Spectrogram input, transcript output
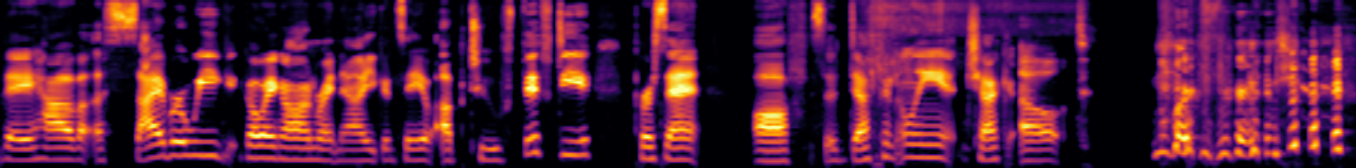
They have a Cyber Week going on right now. You can save up to 50% off. So definitely check out more furniture.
